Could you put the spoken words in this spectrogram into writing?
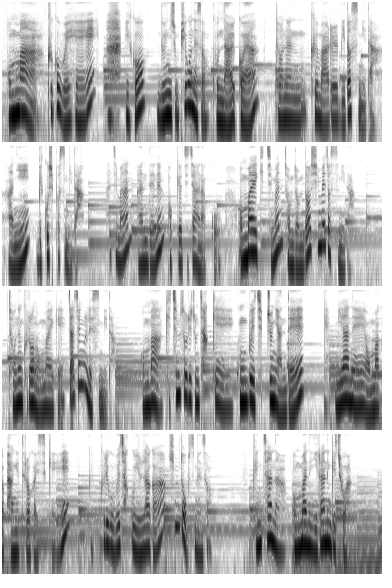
엄마, 그거 왜 해? 아, 이거 눈이 좀 피곤해서 곧 나을 거야. 저는 그 말을 믿었습니다. 아니, 믿고 싶었습니다. 하지만 안대는 벗겨지지 않았고 엄마의 기침은 점점 더 심해졌습니다. 저는 그런 엄마에게 짜증을 냈습니다. 엄마, 기침 소리 좀 작게 해. 공부에 집중이 안 돼. 미안해. 엄마가 방에 들어가 있을게. 그- 그리고 왜 자꾸 일 나가? 힘도 없으면서. 괜찮아. 엄마는 일하는 게 좋아.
